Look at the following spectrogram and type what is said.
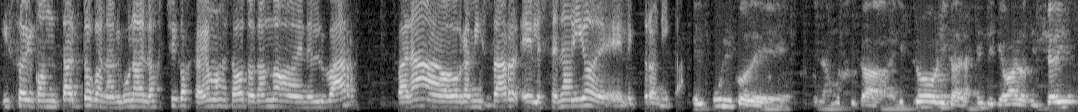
hizo el contacto con algunos de los chicos que habíamos estado tocando en el bar para organizar el escenario de electrónica. El público de, la música electrónica, de la gente que va a los DJs,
